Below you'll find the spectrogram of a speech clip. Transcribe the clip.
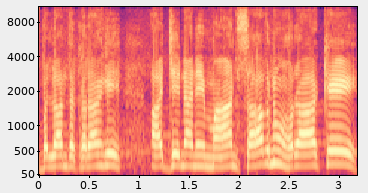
ਬੁਲੰਦ ਕਰਾਂਗੇ। ਅੱਜ ਇਹਨਾਂ ਨੇ ਮਾਨ ਸਾਹਿਬ ਨੂੰ ਹਰਾ ਕੇ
